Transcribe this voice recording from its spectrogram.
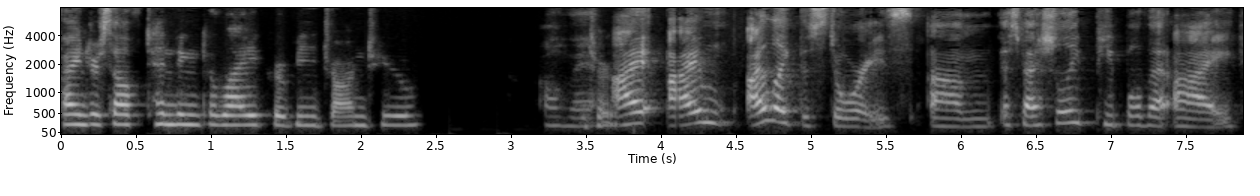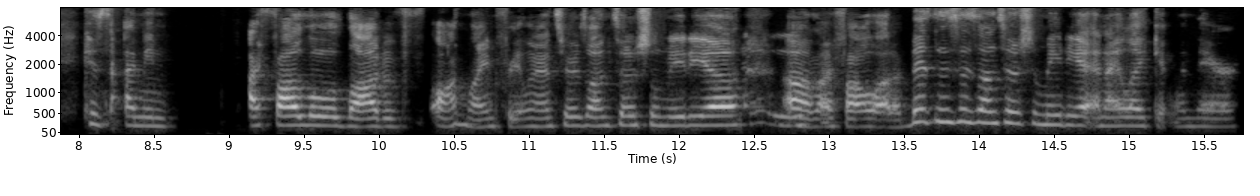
find yourself tending to like or be drawn to? Oh man, I I'm I like the stories, um, especially people that I because I mean I follow a lot of online freelancers on social media. Um, I follow a lot of businesses on social media, and I like it when they're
